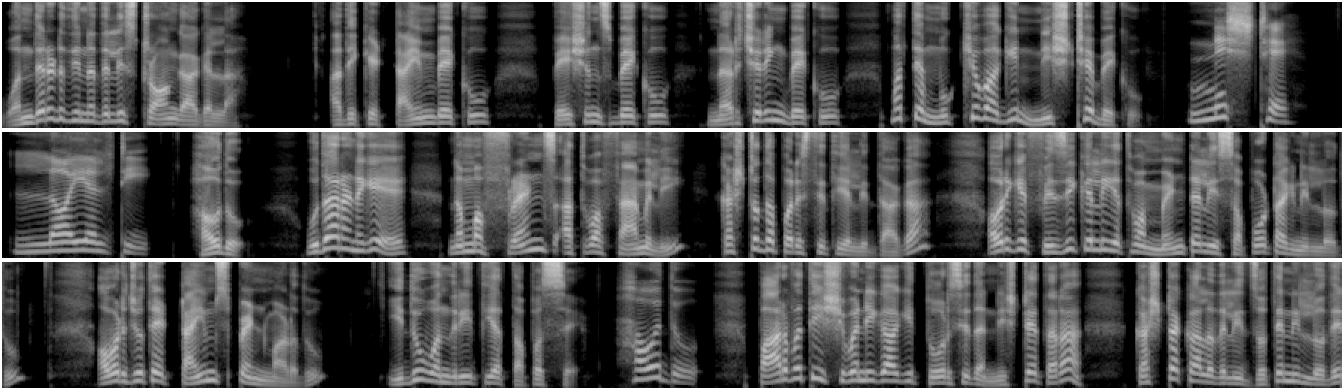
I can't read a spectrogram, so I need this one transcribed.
ಒಂದೆರಡು ದಿನದಲ್ಲಿ ಸ್ಟ್ರಾಂಗ್ ಆಗಲ್ಲ. ಅದಕ್ಕೆ ಟೈಮ್ ಬೇಕು ಪೇಷನ್ಸ್ ಬೇಕು ನರ್ಚರಿಂಗ್ ಬೇಕು ಮತ್ತೆ ಮುಖ್ಯವಾಗಿ ನಿಷ್ಠೆ ಬೇಕು. ನಿಷ್ಠೆ ಲಾಯಲ್ಟಿ ಹೌದು. ಉದಾಹರಣೆಗೆ ನಮ್ಮ ಫ್ರೆಂಡ್ಸ್ ಅಥವಾ ಫ್ಯಾಮಿಲಿ ಕಷ್ಟದ ಪರಿಸ್ಥಿತಿಯಲ್ಲಿದ್ದಾಗ ಅವರಿಗೆ ಫಿಸಿಕಲಿ ಅಥವಾ ಮೆಂಟಲಿ ಸಪೋರ್ಟ್ ಆಗಿ ನಿಲ್ಲೋದು ಅವರ ಜೊತೆ ಟೈಮ್ ಸ್ಪೆಂಡ್ ಮಾಡೋದು ಇದು ಒಂದು ರೀತಿಯ ತಪಸ್ಸೆ. ಹೌದು. ಪಾರ್ವತಿ ಶಿವನಿಗಾಗಿ ತೋರಿಸಿದ ನಿಷ್ಠೆ ತರ ಕಷ್ಟಕಾಲದಲ್ಲಿ ಜೊತೆ ನಿಲ್ಲೋದೇ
